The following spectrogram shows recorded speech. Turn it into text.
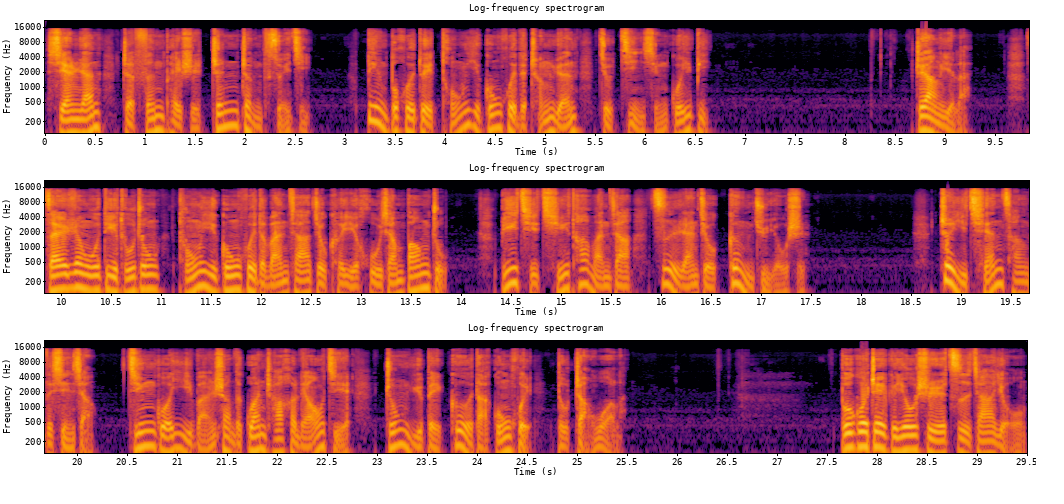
显然，这分配是真正的随机，并不会对同一工会的成员就进行规避。这样一来，在任务地图中，同一工会的玩家就可以互相帮助，比起其他玩家，自然就更具优势。这一潜藏的现象，经过一晚上的观察和了解，终于被各大工会都掌握了。不过，这个优势自家有。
